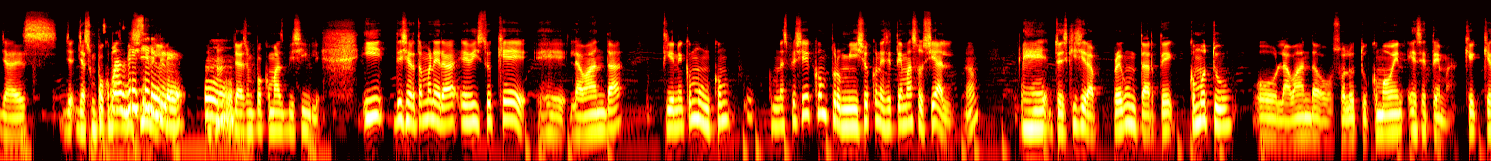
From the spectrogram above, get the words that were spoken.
ya, es, ya, ya es un poco más, Más visible. Mm. Ya es un poco más visible. Y de cierta manera he visto que eh, la banda tiene como, un, com- como una especie de compromiso con ese tema social, ¿no? Eh, entonces quisiera preguntarte cómo tú o la banda o solo tú, cómo ven ese tema, qué, qué,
